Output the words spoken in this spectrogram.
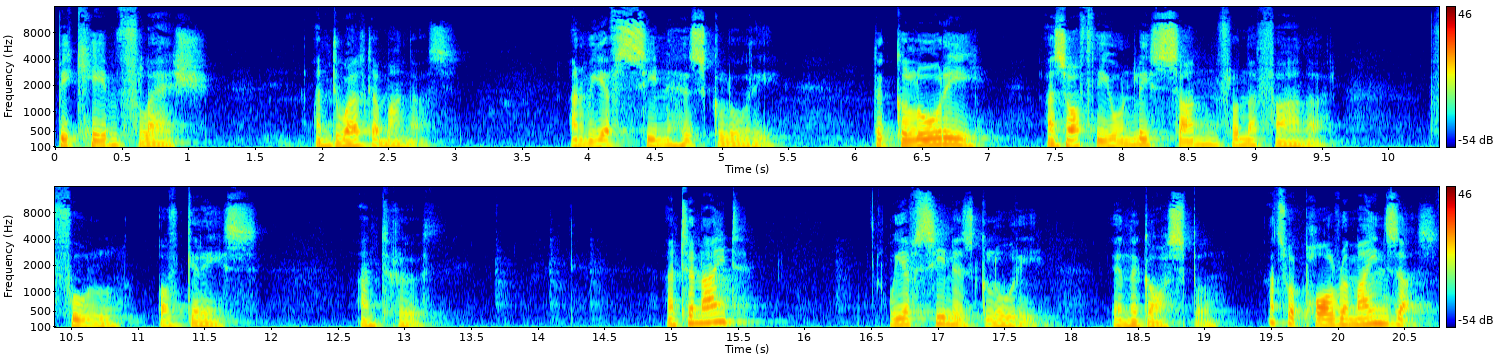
became flesh and dwelt among us. And we have seen his glory, the glory as of the only Son from the Father, full of grace and truth. And tonight, we have seen his glory in the gospel. That's what Paul reminds us.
